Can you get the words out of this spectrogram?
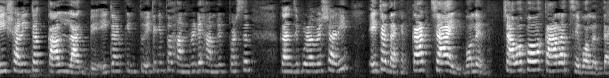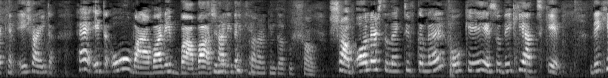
এই শাড়িটা কার লাগবে? এটার কিন্তু, এটা কিন্তু হান্ড্রেডে হান্ড্রেড পার্সেন্ট কাঞ্জিপুরামের শাড়ি। এটা দেখেন, কার চাই? বলেন। চাওয়া পাওয়া কার আছে বলেন দেখেন এই শাড়িটা। হ্যাঁ এটা ও বাবা রে বাবা শাড়ি দেখেন। কালার কিন্তু আপু সব। সব অল আর সিলেক্টিভ কালার ওকে দেখি আজকে। দেখি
